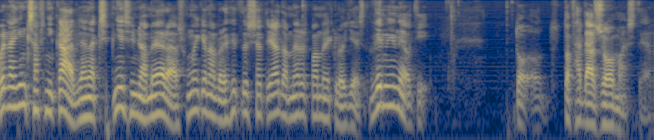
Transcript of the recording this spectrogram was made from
Μπορεί να γίνει ξαφνικά, δηλαδή να ξυπνήσει μια μέρα ας πούμε, και να βρεθείτε σε 30 μέρες πάμε εκλογές. Δεν είναι ότι το, το φανταζόμαστε.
